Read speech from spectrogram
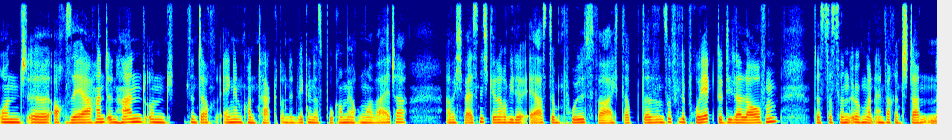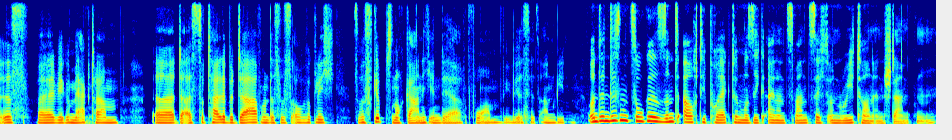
und äh, auch sehr Hand in Hand und sind auch eng in Kontakt und entwickeln das Programm ja auch immer weiter. Aber ich weiß nicht genau, wie der erste Impuls war. Ich glaube, da sind so viele Projekte, die da laufen, dass das dann irgendwann einfach entstanden ist, weil wir gemerkt haben, äh, da ist totaler Bedarf und das ist auch wirklich, sowas gibt es noch gar nicht in der Form, wie wir es jetzt anbieten. Und in diesem Zuge sind auch die Projekte Musik 21 und Return entstanden.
